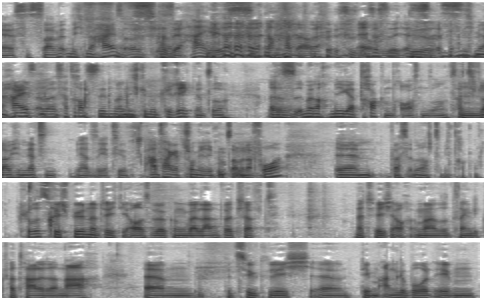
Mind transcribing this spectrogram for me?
Äh, es ist zwar nicht mehr heiß, aber es war sehr heiß, aber ist es, ist, sehr es, ist, dürr. es ist nicht mehr heiß, aber es hat trotzdem noch nicht genug geregnet. So. Also es ist immer noch mega trocken draußen. So. Es hat sich, glaube ich, in den letzten, ja, also jetzt hier ein paar Tage jetzt schon geregnet, so, aber davor ähm, war es immer noch ziemlich trocken. Plus wir spüren natürlich die Auswirkungen, weil Landwirtschaft natürlich auch immer sozusagen die Quartale danach ähm, bezüglich äh, dem Angebot eben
